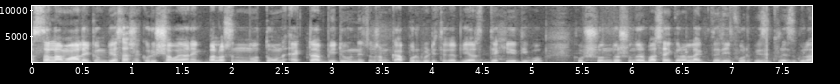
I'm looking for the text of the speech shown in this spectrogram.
আসসালামু আলাইকুম বিয়াস আশা করি সবাই অনেক ভালো আছেন। নতুন একটা ভিডিও নিয়ে চললাম কাপড় বিডি থেকে। বিয়াস দেখিয়ে দিব, খুব সুন্দর সুন্দর বাছাই করা লাক্সারি ফোর পিস ড্রেসগুলো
